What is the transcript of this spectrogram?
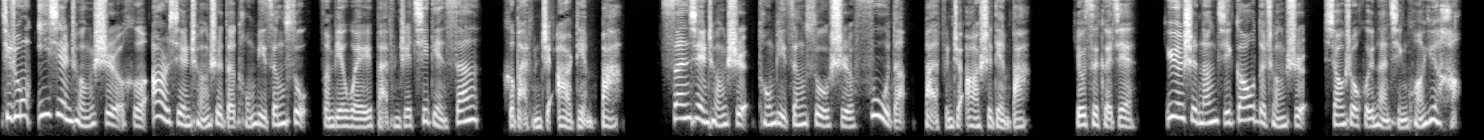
其中一线城市和二线城市的同比增速分别为百分之七点三和百分之二点八，三线城市同比增速是负的百分之二十点八。由此可见，越是能级高的城市，销售回暖情况越好。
